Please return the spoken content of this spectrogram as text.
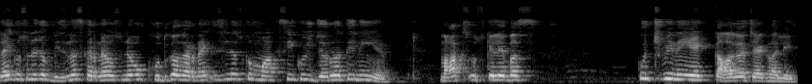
लाइक उसने जो बिज़नेस करना है, उसने वो खुद का करना है, इसलिए उसको मार्क्स की कोई ज़रूरत ही नहीं है। मार्क्स उसके लिए बस कुछ भी नहीं है, एक कागज़ है खाली।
